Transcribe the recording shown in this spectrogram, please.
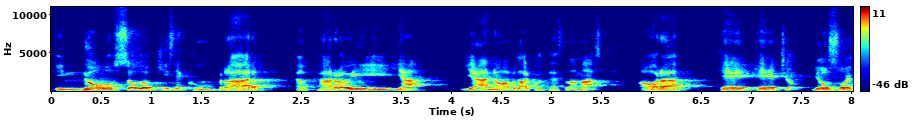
Y no solo quise comprar el carro y ya, ya no hablar con Tesla más. Ahora, ¿qué, he hecho? Yo soy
